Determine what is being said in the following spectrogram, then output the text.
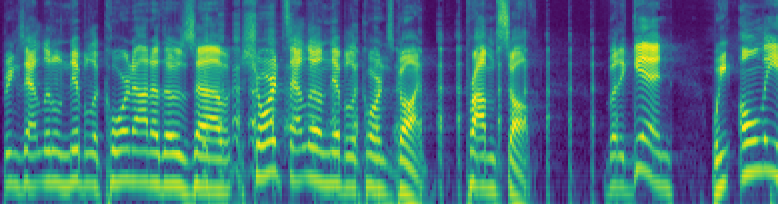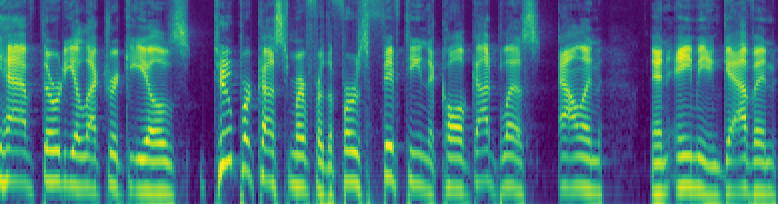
brings that little nibble of corn out of those uh, shorts. That little nibble of corn's gone. Problem solved. But again, we only have 30 electric eels, two per customer for the first 15 that call. God bless Alan and Amy and Gavin,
